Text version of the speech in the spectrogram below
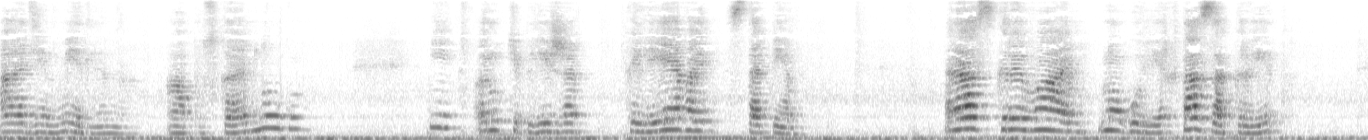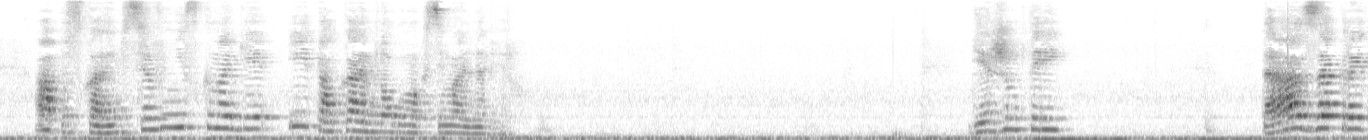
Один. Медленно опускаем ногу. И руки ближе к левой стопе. Раскрываем ногу вверх, таз закрыт. Опускаемся вниз к ноге и толкаем ногу максимально вверх. Держим три. Таз закрыт.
